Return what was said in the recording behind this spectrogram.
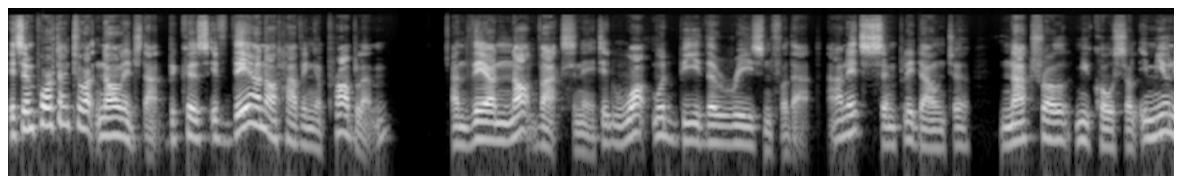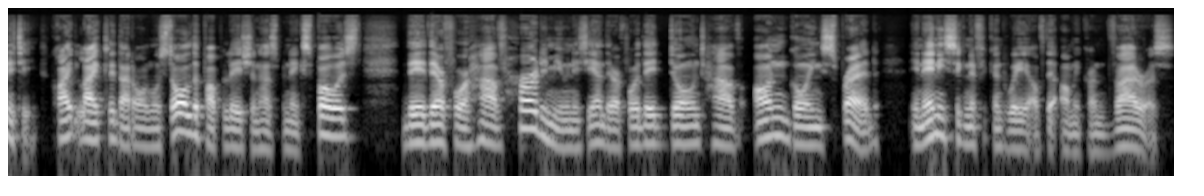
It's important to acknowledge that because if they are not having a problem and they are not vaccinated, what would be the reason for that? And it's simply down to natural mucosal immunity. Quite likely that almost all the population has been exposed. They therefore have herd immunity and therefore they don't have ongoing spread in any significant way of the Omicron virus.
